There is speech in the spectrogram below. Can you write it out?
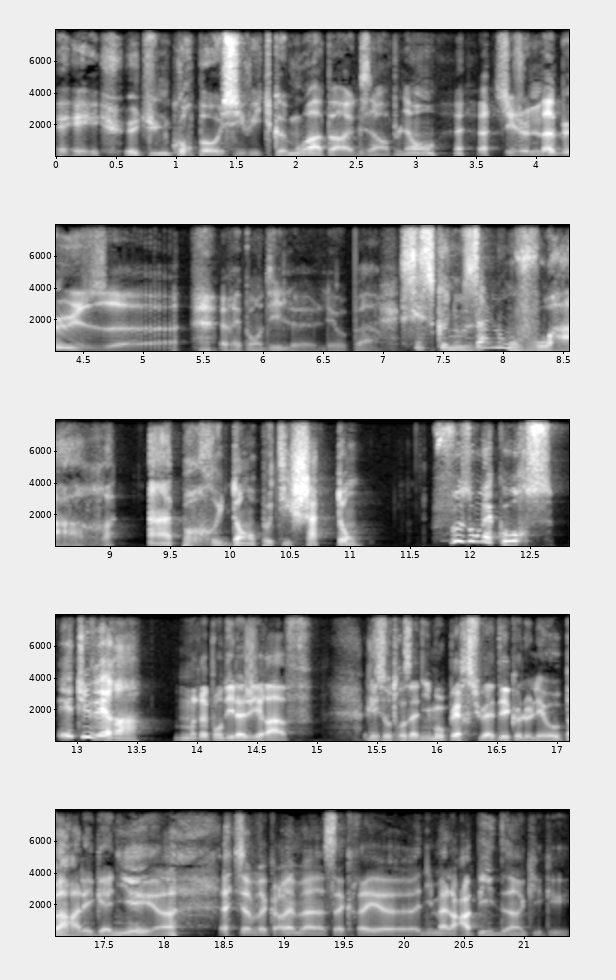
tu ne cours pas aussi vite que moi, par exemple, non? Si je ne m'abuse, répondit le léopard. C'est ce que nous allons voir, imprudent petit chaton. Faisons la course, et tu verras, répondit la girafe. Les autres animaux persuadés que le léopard allait gagner, hein, c'est quand même un sacré euh, animal rapide, hein, qui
